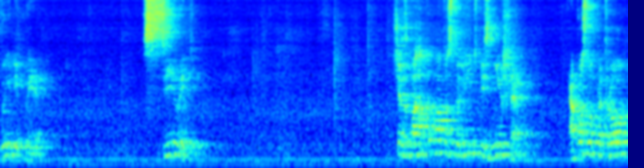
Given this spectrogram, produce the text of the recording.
вилікує, зцілить. Через багато-багато століть пізніше апостол Петро,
